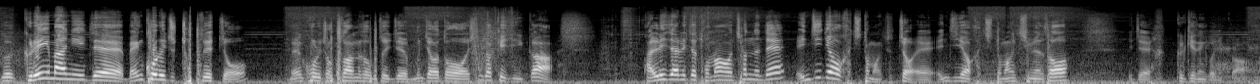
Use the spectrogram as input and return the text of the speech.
그 그레이만이 이제 주- 접수했죠. 맹코를 접수하면서부터 이제 문제가 더 심각해지니까 관리자는 이제 도망은 쳤는데 엔지니어가 같이 도망쳤죠. 예. 엔지니어가 같이 도망치면서 이제 그렇게 된 거니까. 예.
